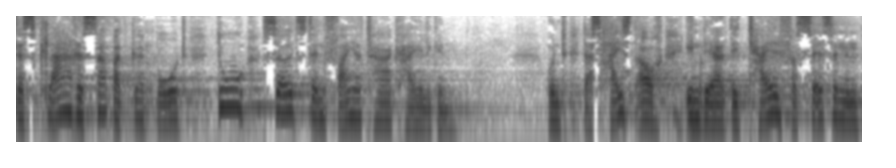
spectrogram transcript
das klare Sabbatgebot, du sollst den Feiertag heiligen. Und das heißt auch in der detailversessenen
